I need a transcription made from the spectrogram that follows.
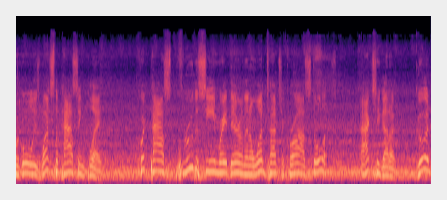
for goalies. Watch the passing play. Quick pass through the seam right there, and then a one touch across. Stolarz actually got a good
